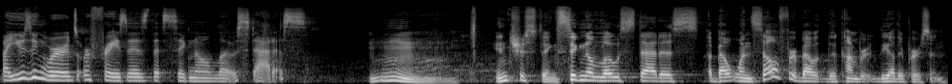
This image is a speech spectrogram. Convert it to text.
by using words or phrases that signal low status? Hmm, interesting. Signal low status about oneself or about the, conver- the other person?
